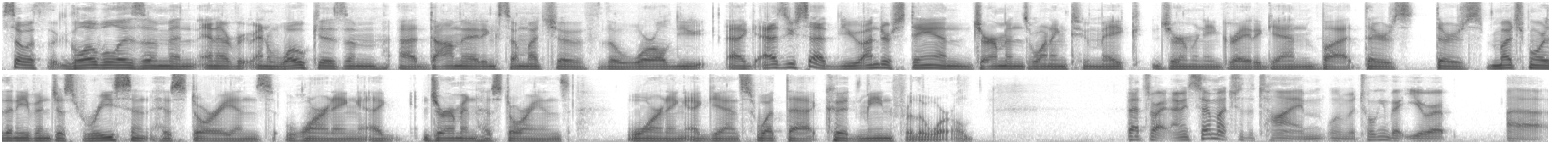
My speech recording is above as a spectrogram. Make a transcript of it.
So with globalism and and, every, and wokeism uh, dominating so much of the world, you as you said, you understand Germans wanting to make Germany great again, but there's there's much more than even just recent historians warning uh, German historians warning against what that could mean for the world. That's right. I mean, so much of the time when we're talking about Europe uh,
